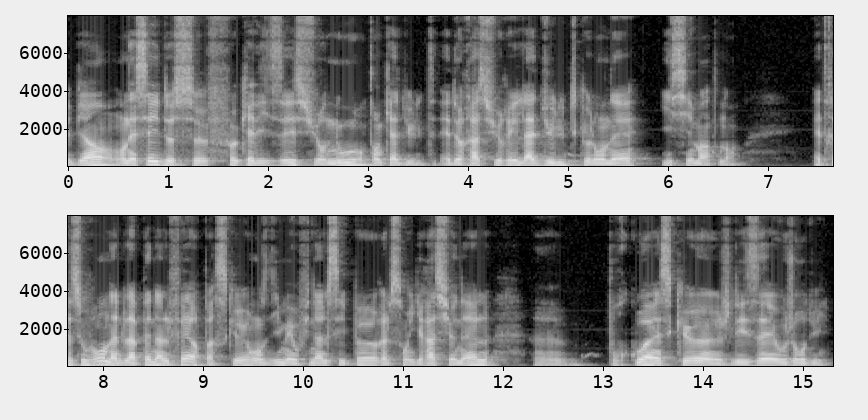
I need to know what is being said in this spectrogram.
eh bien, on essaye de se focaliser sur nous en tant qu'adultes et de rassurer l'adulte que l'on est ici et maintenant. Et très souvent, on a de la peine à le faire parce que on se dit, mais au final, ces peurs, elles sont irrationnelles. Euh, pourquoi est-ce que je les ai aujourd'hui?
